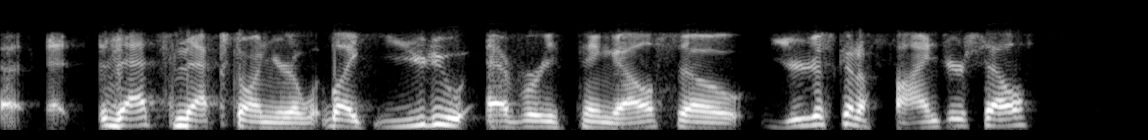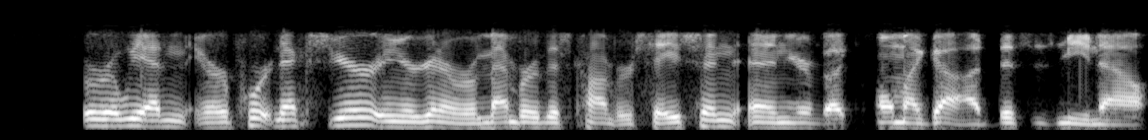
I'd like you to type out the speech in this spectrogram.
Uh, that's next on your like. You do everything else, so you're just gonna find yourself early at an airport next year, and you're gonna remember this conversation, and you're like, oh my god, this is me now.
